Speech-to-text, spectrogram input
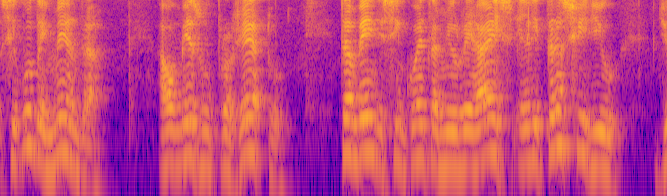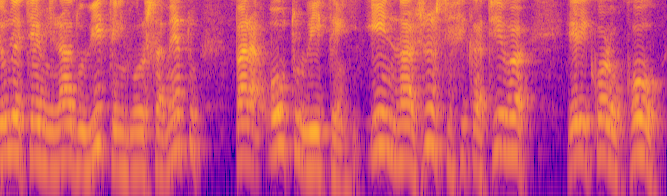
segunda emenda ao mesmo projeto, também de 50 mil reais, ele transferiu de um determinado item do orçamento para outro item e na justificativa ele colocou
